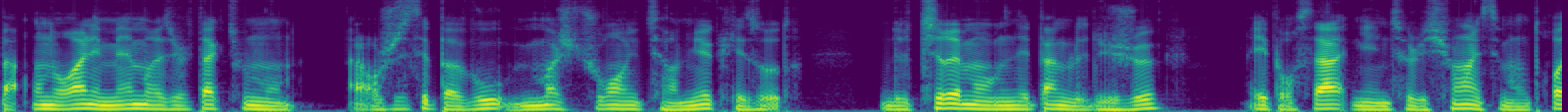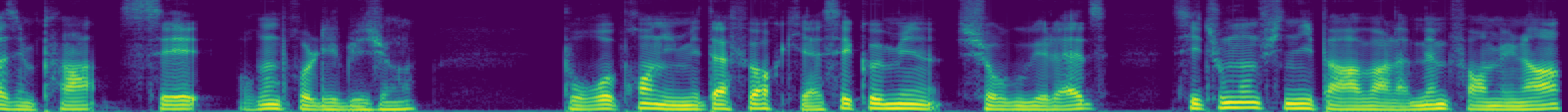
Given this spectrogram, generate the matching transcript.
bah, on aura les mêmes résultats que tout le monde. Alors, je sais pas vous, mais moi, j'ai toujours envie de faire mieux que les autres, de tirer mon épingle du jeu. Et pour ça, il y a une solution, et c'est mon troisième point, c'est rompre l'illusion pour reprendre une métaphore qui est assez commune sur Google Ads, si tout le monde finit par avoir la même Formule 1,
